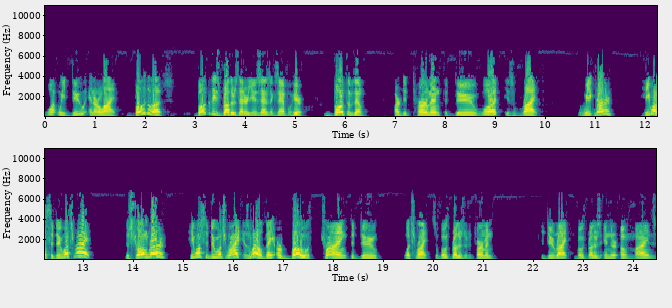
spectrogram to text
what we do in our life, both of us, both of these brothers that are used as an example here, both of them are determined to do what is right. The weak brother, he wants to do what's right. The strong brother, he wants to do what's right as well. They are both trying to do what's right. So both brothers are determined to do right. Both brothers in their own minds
